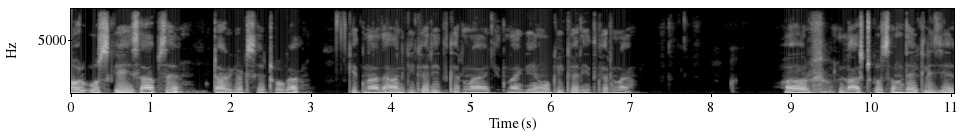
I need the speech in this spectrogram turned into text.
और उसके हिसाब से टारगेट सेट होगा, कितना धान की खरीद करना है, कितना गेहूँ की खरीद करना है। और लास्ट क्वेश्चन देख लीजिए।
